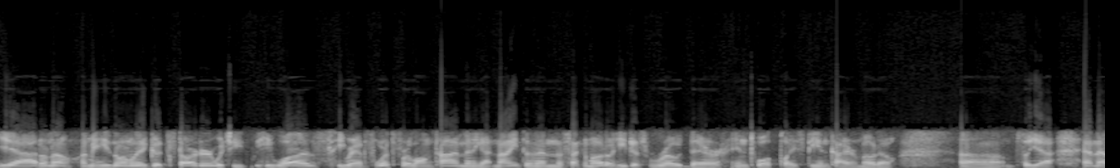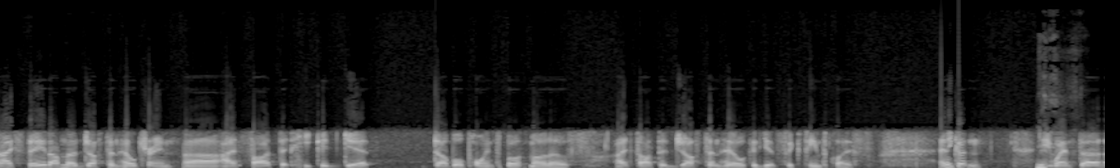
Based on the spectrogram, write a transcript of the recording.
Yeah, I don't know. I mean, he's normally a good starter, which he he was. He ran fourth for a long time, then he got ninth, and then in the second moto, he just rode there in 12th place the entire moto. Um, so yeah, and then I stayed on the Justin Hill train. Uh, I thought that he could get double points both motos. I thought that Justin Hill could get 16th place, and he couldn't. He went uh,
